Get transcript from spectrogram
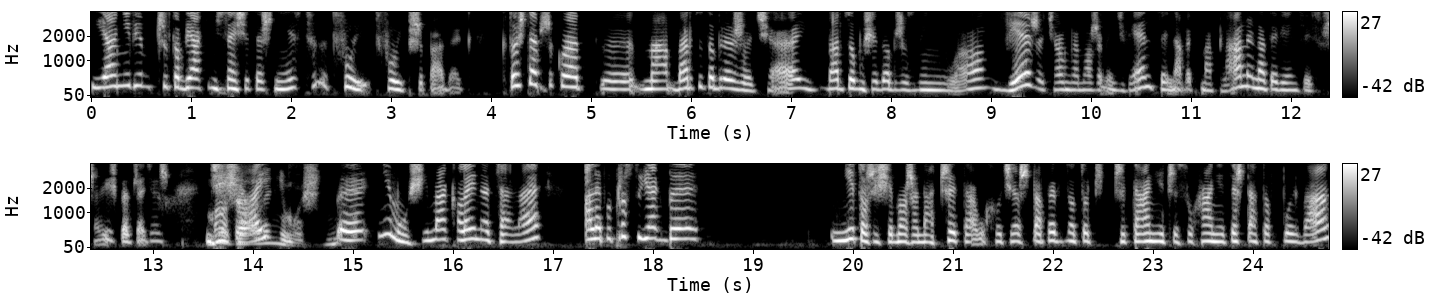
ja nie wiem, czy to w jakimś sensie też nie jest twój, twój przypadek. Ktoś na przykład y, ma bardzo dobre życie i bardzo mu się dobrze zmieniło, wie, że ciągle może mieć więcej, nawet ma plany na te więcej. Słyszeliśmy przecież Może, dzisiaj. ale nie musi. Y, nie musi, ma kolejne cele, ale po prostu jakby nie to, że się może naczytał, chociaż na pewno to czy- czytanie czy słuchanie też na to wpływa.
